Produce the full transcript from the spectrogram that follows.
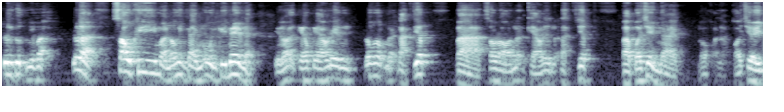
tương tự như vậy. Tức là sau khi mà nó hình thành mô hình cây nêm này, thì nó lại kéo kéo lên, lúc động lại đạt tiếp và sau đó nó kéo lên, nó đạt tiếp. Và quá trình này nó gọi là quá trình.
